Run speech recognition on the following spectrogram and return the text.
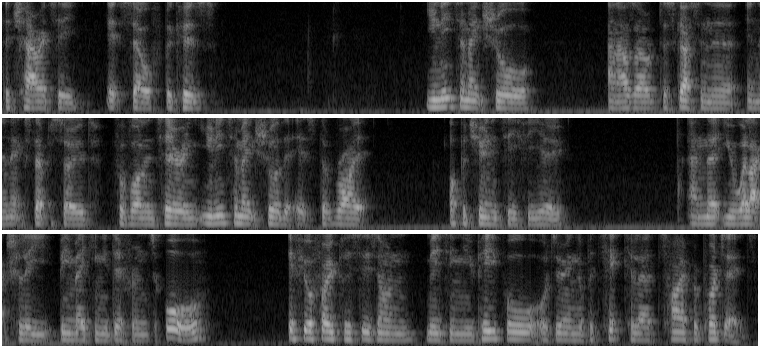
the charity itself because you need to make sure and as I'll discuss in the in the next episode for volunteering, you need to make sure that it's the right opportunity for you and that you will actually be making a difference or if your focus is on meeting new people or doing a particular type of project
